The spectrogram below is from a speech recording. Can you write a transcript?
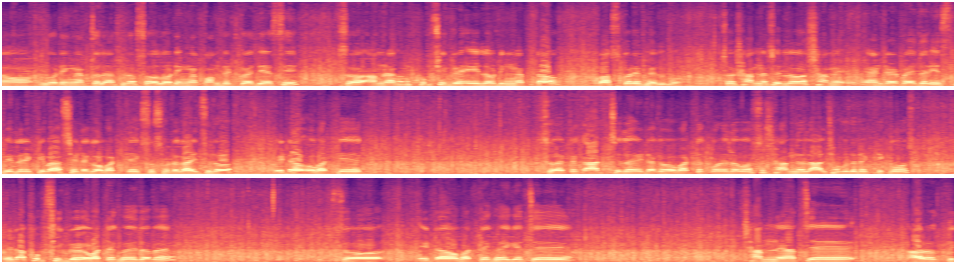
নো লোডিং ম্যাপ চলে আসলো। সো লোডিং ম্যাপ কমপ্লিট করে দিয়েছি। সো আমরা এখন খুব শীঘ্রই এই লোডিং ম্যাপটাও ক্রস করে ফেলব। সো সামনে ছিল স্বামী এন্টারপ্রাইজের এসপিএলের একটি বাস, সেটাকে ওভারটেক সো ছোটো গাড়ি ছিল, এটা ওভারটেক সো একটা কার ছিল, এটাকে ওভারটেক করে দেবো। সো সামনে লাল সবুজের একটি কোচ এটা খুব শীঘ্রই ওভারটেক হয়ে যাবে। সো এটা ওভারটেক হয়ে গেছে। সামনে আছে আরও একটি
